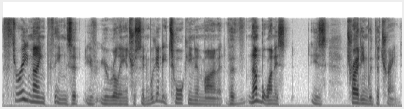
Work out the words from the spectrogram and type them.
three main things that you're really interested in. We're going to be talking in a moment. The number one is is trading with the trend.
